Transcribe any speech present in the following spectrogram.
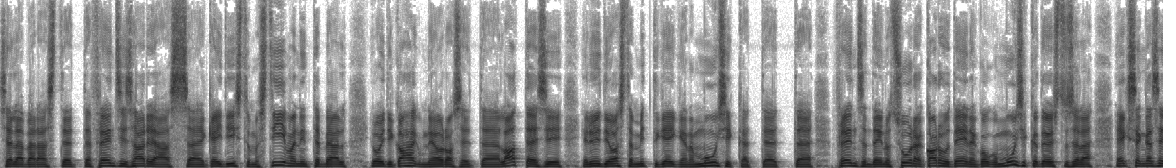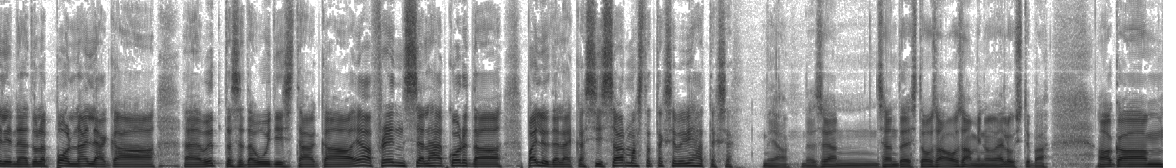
sellepärast et Friendsi sarjas käidi istumas diivanite peal, joodi kahekümne euroseid latesi ja nüüd ei osta mitte keegi enam muusikat, et Friends on teinud suure karuteene kogu muusikatööstusele. eks see on ka selline, tuleb poolnaljaga äh, võtta seda uudist, aga jaa, Friends läheb korda paljudele, kas siis armastatakse või vihatakse. Ja see on, see on tõesti osa, osa minu elust juba. aga mm,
